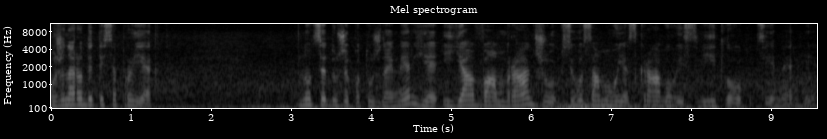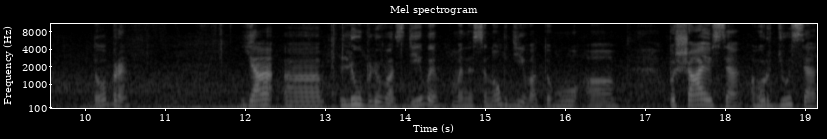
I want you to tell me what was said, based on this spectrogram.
Може народитися проєкт. Ну, це дуже потужна енергія, і я вам раджу всього самого яскравого і світлого по цій енергії. Добре? Я е, люблю вас, діви. У мене синок діва, тому е, пишаюся, гордюся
